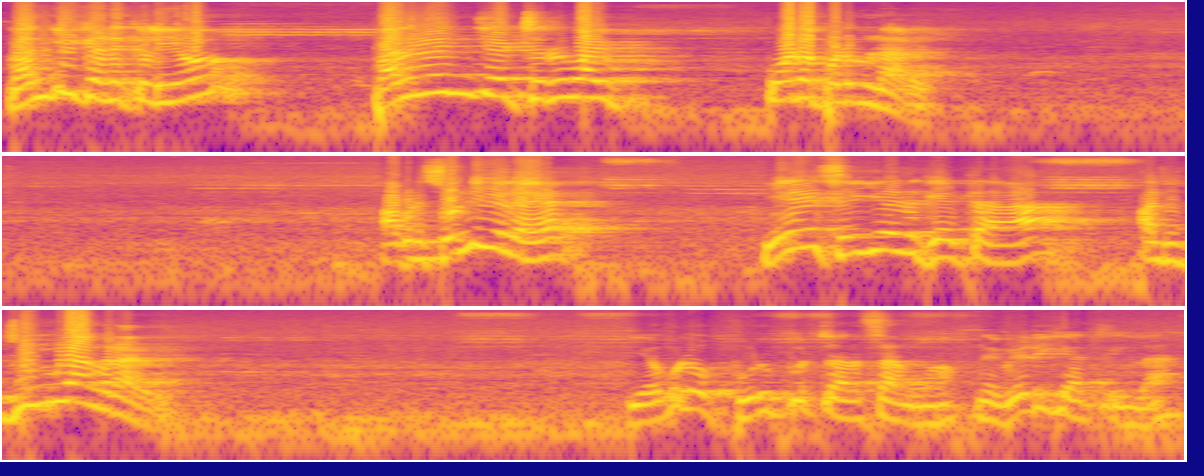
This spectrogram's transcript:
வங்கி கணக்குலையும் பதினஞ்சு லட்சம் ரூபாய் போடப்படும் அப்படி சொன்னீங்களே ஏன் செய்யன்னு கேட்டா அந்த ஜும்லாங்கிறாரு. எவ்வளவு பொறுப்பற்ற அரசாங்கம்? இந்த வேடிக்கை ஆச்சுங்களா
